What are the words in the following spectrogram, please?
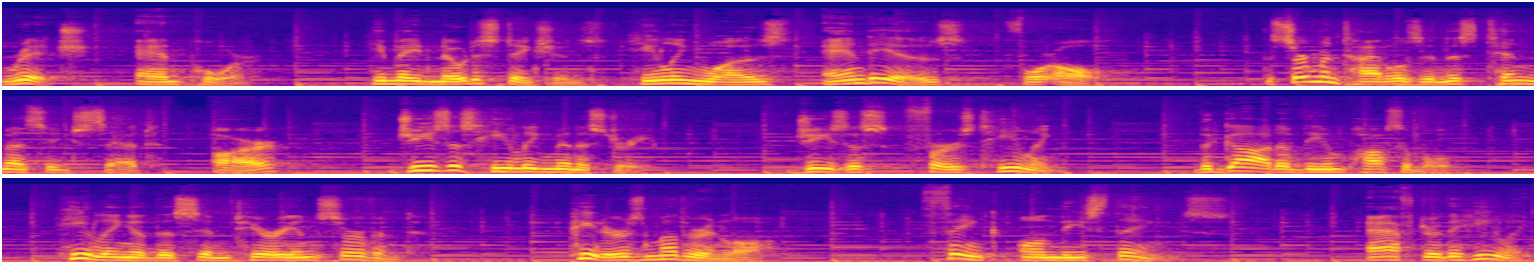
rich and poor. He made no distinctions. Healing was and is for all. The sermon titles in this 10 message set are Jesus Healing Ministry, Jesus First Healing, The God of the Impossible, Healing of the Centurion Servant, Peter's Mother in Law, Think on these things. After the healing,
